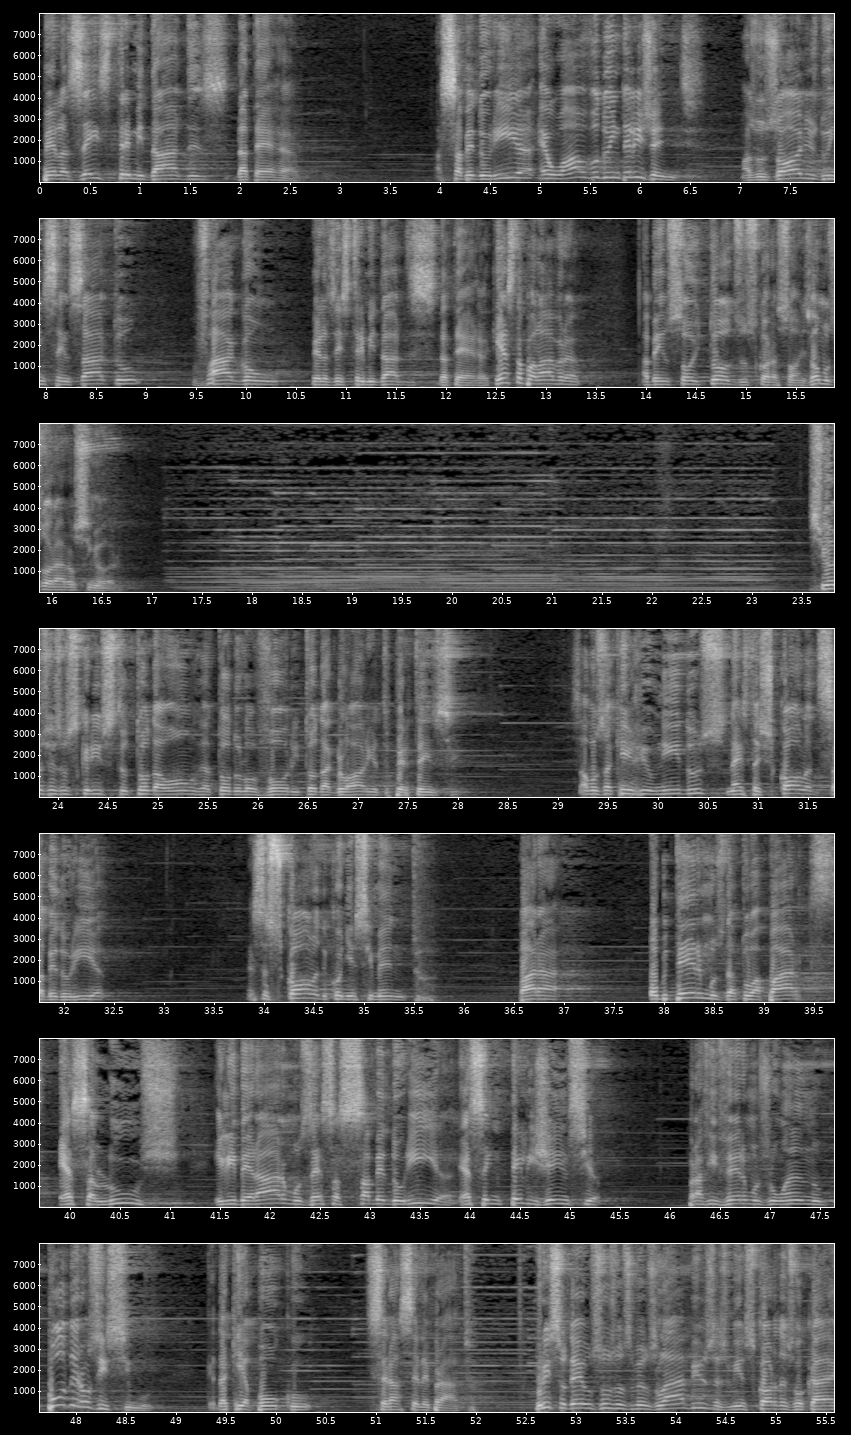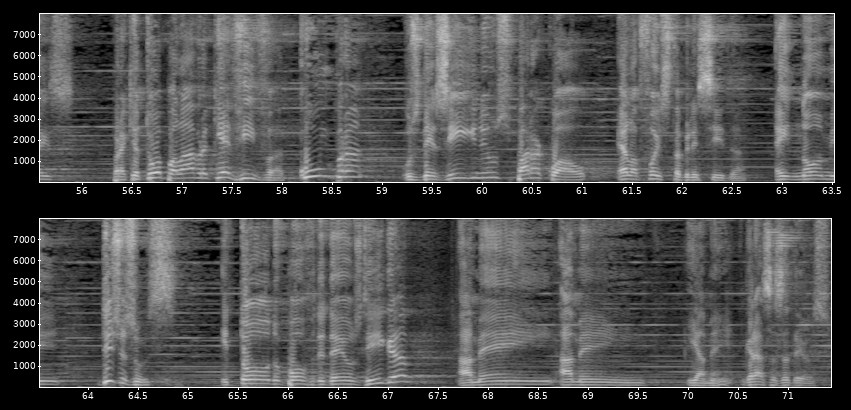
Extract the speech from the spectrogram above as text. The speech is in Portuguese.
pelas extremidades da terra. A sabedoria é o alvo do inteligente, mas os olhos do insensato vagam pelas extremidades da terra. Que esta palavra abençoe todos os corações. Vamos orar ao Senhor. Senhor Jesus Cristo, toda honra, todo louvor e toda glória te pertence. Estamos aqui reunidos nesta escola de sabedoria, nessa escola de conhecimento, para obtermos da tua parte essa luz e liberarmos essa sabedoria, essa inteligência, para vivermos um ano poderosíssimo, que daqui a pouco será celebrado. Por isso, Deus, usa os meus lábios, as minhas cordas vocais, para que a tua palavra, que é viva, cumpra os desígnios para a qual ela foi estabelecida. Em nome de Jesus. E todo o povo de Deus diga: Amém, Amém e Amém. Graças a Deus.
